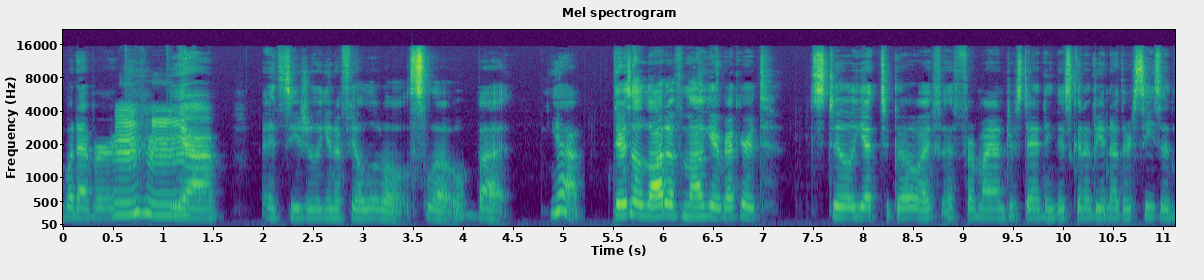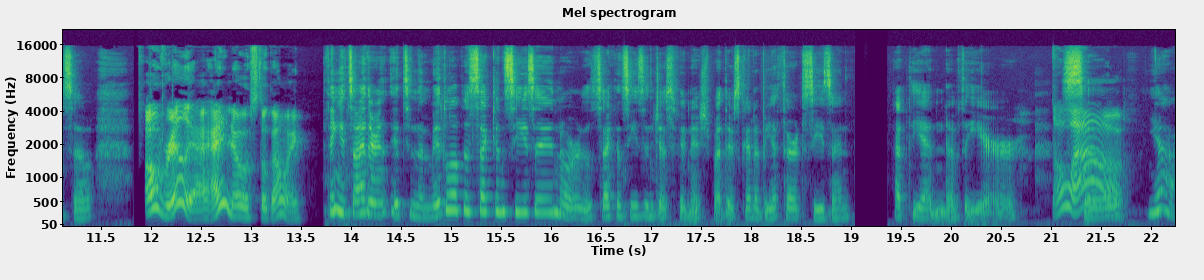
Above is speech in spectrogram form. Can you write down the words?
whatever Mm-hmm. yeah it's usually gonna feel a little slow but yeah there's a lot of magia record still yet to go if, if uh, from my understanding there's gonna be another season so Oh really? I, I didn't know it was still going. i think it's either it's in the middle of the second season or the second season just finished but there's gonna be a third season at the end of the year Oh wow. So, yeah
